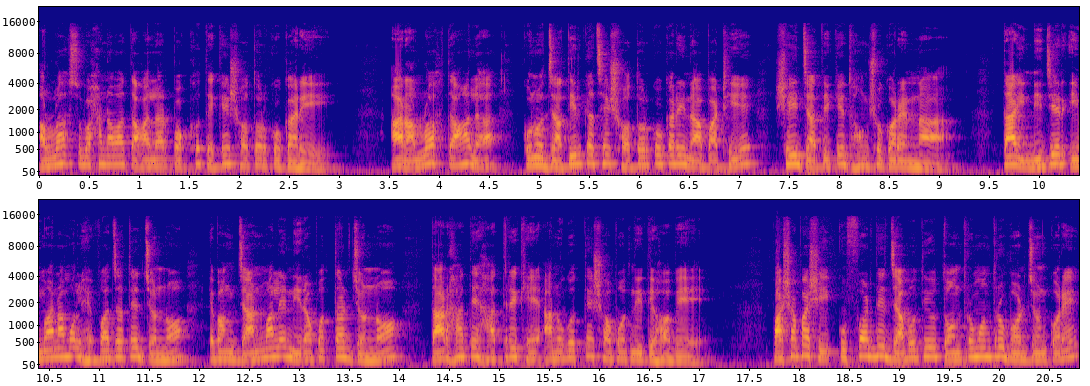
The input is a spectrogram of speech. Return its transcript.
আল্লাহ সুবাহানাওয়া তাআলার পক্ষ থেকে সতর্ককারী। আর আল্লাহ তাআলা কোনো জাতির কাছে সতর্ককারী না পাঠিয়ে সেই জাতিকে ধ্বংস করেন না। তাই নিজের ইমানামল হেফাজতের জন্য এবং জানমালের নিরাপত্তার জন্য তার হাতে হাত রেখে আনুগত্যে শপথ নিতে হবে। পাশাপাশি কুফফারদের যাবতীয় তন্ত্রমন্ত্র বর্জন করে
